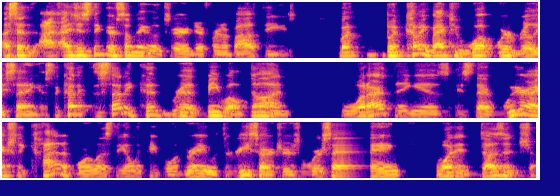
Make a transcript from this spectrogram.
I said I, I just think there's something that looks very different about these. But but coming back to what we're really saying is the, the study could re- be well done what our thing is is that we're actually kind of more or less the only people agreeing with the researchers. We're saying what it doesn't show.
